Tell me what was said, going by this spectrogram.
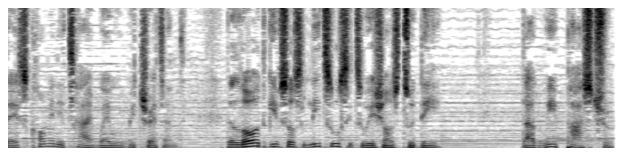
There is coming a time where we'll be threatened. The Lord gives us little situations today that we pass through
